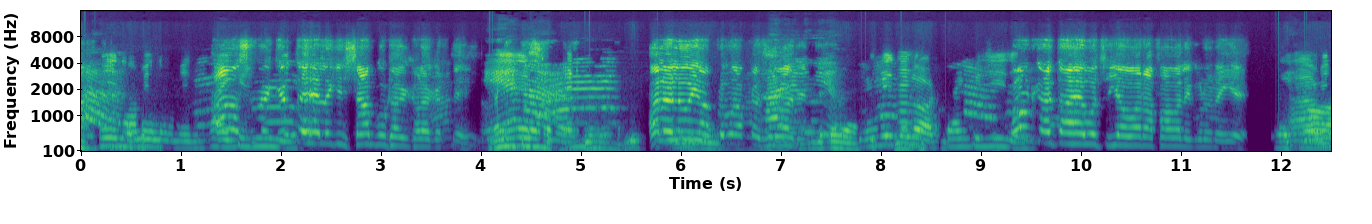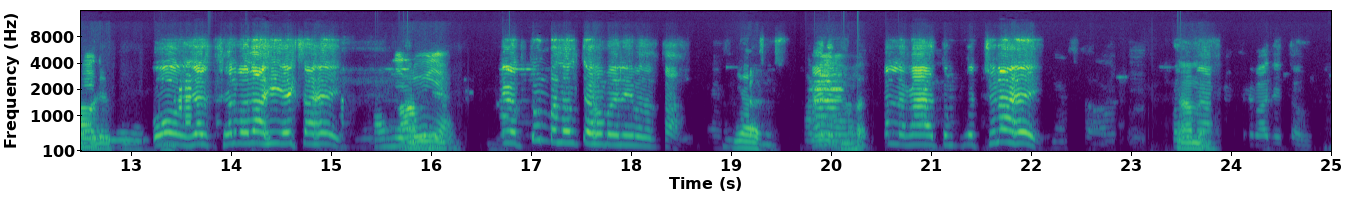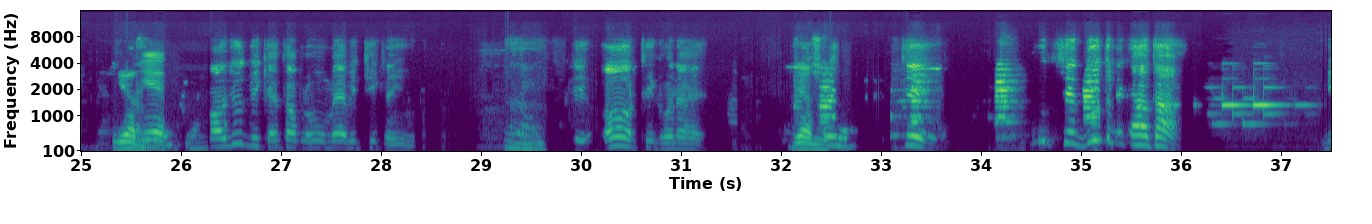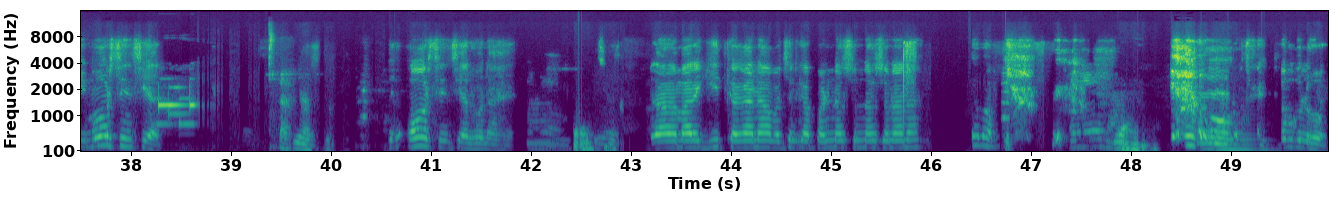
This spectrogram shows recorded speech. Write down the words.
आमीन आमीन आमीन हाँ थैंक सुबह गिरते हैं लेकिन शाम को उठा के खड़ा करते हैं। हालेलुया प्रभु आपका धन्यवाद है कौन कहता है वो चाहिए और आफा वाले गुण नहीं है? वो यह सर्वदा ही एक सा है। हालेलुया तुम बदलते हो मैं नहीं बदलता। मैंने लगाया तुमको चुना है। धन्यवाद देता हूँ। बावजूद भी कहता हूँ प्रभु मैं अभी ठीक नहीं हूँ। मुझे और ठीक होना है। से दूत से दूत ने कहा था बी मोर सिंसियर और सिंसियर होना है। हमारे गीत का गाना वचन का पढ़ना सुनना सुनाना सब आप हो।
